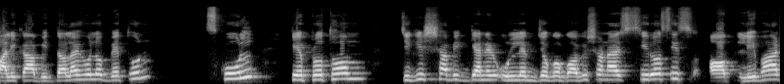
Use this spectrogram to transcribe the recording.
বালিকা বিদ্যালয় হলো বেথুন স্কুল। কে প্রথম চিকিৎসা বিজ্ঞানের উল্লেখযোগ্য গবেষণায় cirrhosis of liver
